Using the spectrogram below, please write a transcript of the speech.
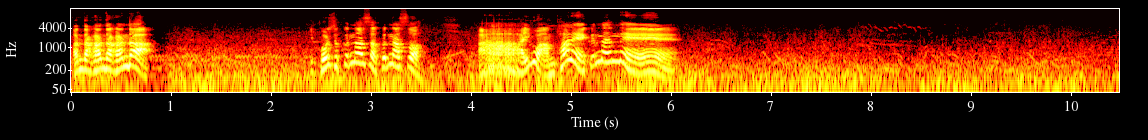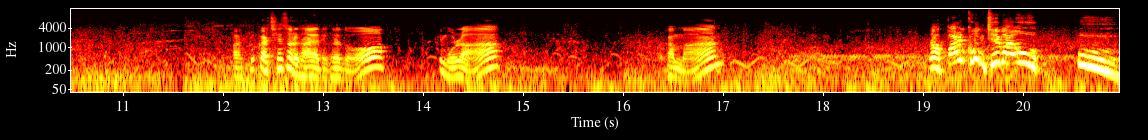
간다 간다 간다. 이 벌써 끝났어 끝났어 아 이거 안 파네. 끝났네. 아 끝까지 최선을 다해야 돼 그래도. 이 몰라. 잠깐만. 야 빨콩 제발. 오 오.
